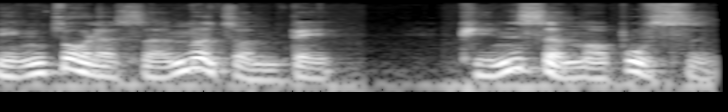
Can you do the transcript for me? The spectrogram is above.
您做了什么准备？凭什么不死？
